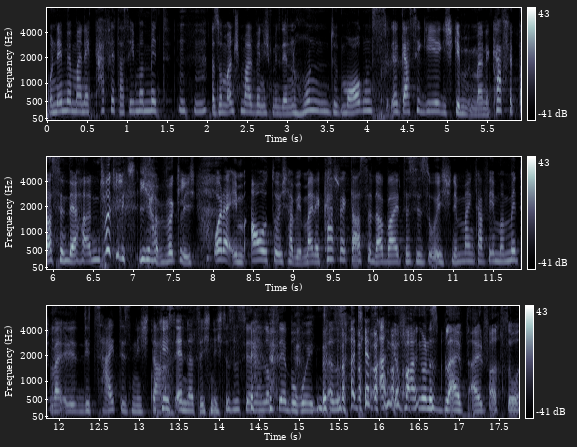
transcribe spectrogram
und nehme mir meine Kaffeetasse immer mit. Mhm. Also manchmal, wenn ich mit dem Hund morgens äh, Gassi gehe, ich gebe mir meine Kaffeetasse in der Hand. Wirklich? Ja, wirklich. Oder im Auto, ich habe meine Kaffeetasse dabei. Das ist so, ich nehme meinen Kaffee immer mit, weil die Zeit ist nicht da. Okay, es ändert sich nicht. Das ist ja dann doch sehr beruhigend. Also es hat jetzt angefangen und es bleibt einfach so.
